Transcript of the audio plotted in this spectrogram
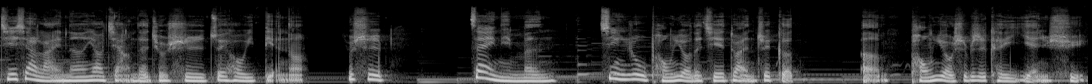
接下来呢，要讲的就是最后一点呢，就是在你们进入朋友的阶段，这个呃朋友是不是可以延续？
